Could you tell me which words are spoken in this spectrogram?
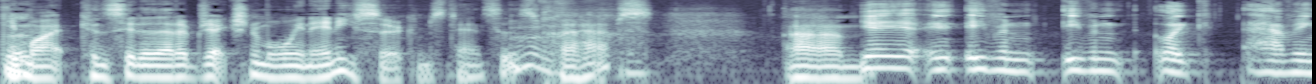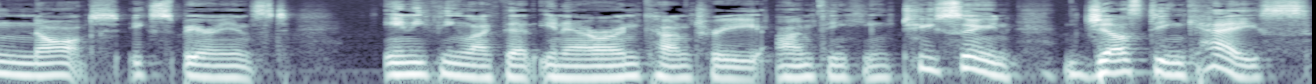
You might consider that objectionable in any circumstances, perhaps. Um, Yeah, yeah. Even, even like having not experienced anything like that in our own country, I'm thinking too soon. Just in case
